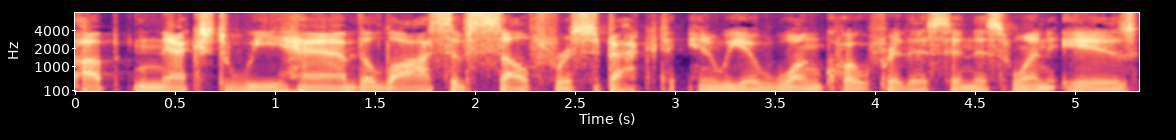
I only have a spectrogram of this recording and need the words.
up next, we have the loss of self respect. And we have one quote for this. And this one is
